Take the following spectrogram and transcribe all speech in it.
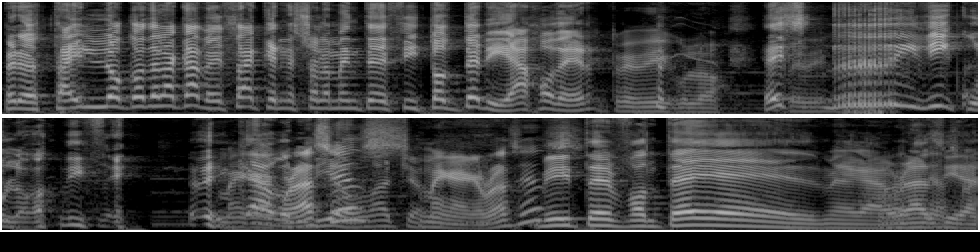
Pero estáis locos de la cabeza que no solamente decís tontería, joder. Ridículo. Es ridículo. dice. Me Mega gracias. Dios. Mega gracias. Mr. Fontes, mega Gracias,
